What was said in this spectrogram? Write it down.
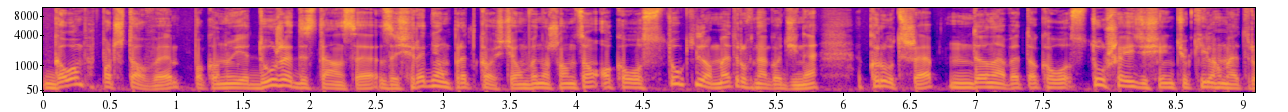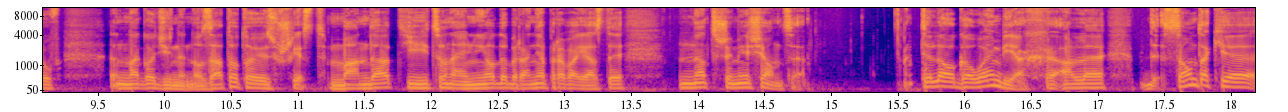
Gołąb pocztowy pokonuje duże dystanse ze średnią prędkością wynoszącą około 100 km na godzinę, krótsze do nawet około 160 km na godzinę. No za to to już jest mandat i co najmniej odebrania prawa jazdy na trzy miesiące. Tyle o gołębiach, ale są takie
